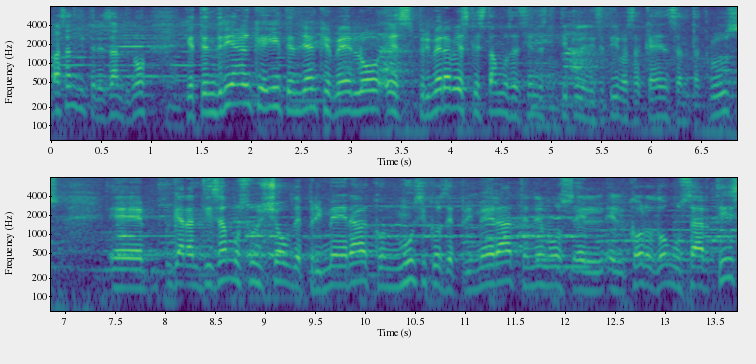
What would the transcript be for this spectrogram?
bastante interesante, ¿no? Que tendrían que ir, tendrían que verlo. Es primera vez que estamos haciendo este tipo de iniciativas acá en Santa Cruz. Eh, garantizamos un show de primera con músicos de primera. Tenemos el, el coro Domus Artis,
